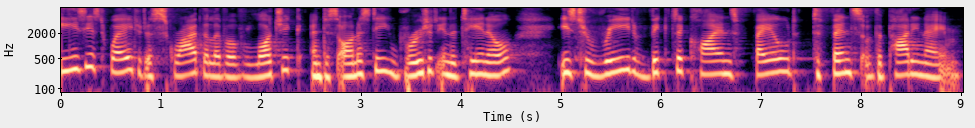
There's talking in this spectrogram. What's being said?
easiest way to describe the level of logic and dishonesty rooted in the TNL is to read Victor Kline's failed defense of the party name.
